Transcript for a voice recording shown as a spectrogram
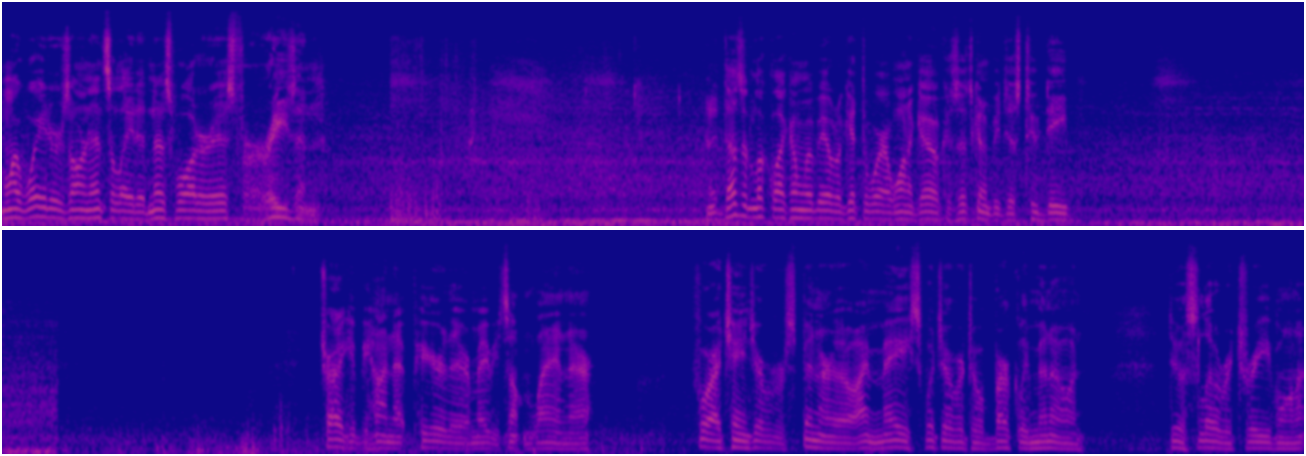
my waders aren't insulated and this water is freezing. And it doesn't look like I'm going to be able to get to where I want to go because it's going to be just too deep. Try to get behind that pier there, maybe something laying there. Before I change over to spinner though, I may switch over to a Berkley minnow and do a slow retrieve on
